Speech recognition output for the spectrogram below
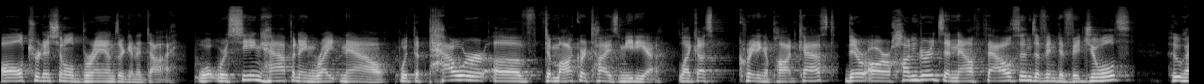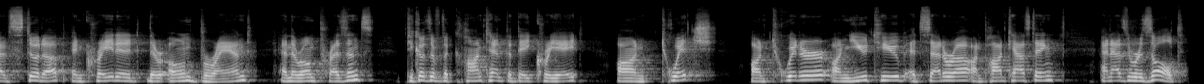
all traditional brands are going to die. What we're seeing happening right now with the power of democratized media, like us creating a podcast, there are hundreds and now thousands of individuals who have stood up and created their own brand and their own presence because of the content that they create on Twitch, on Twitter, on YouTube, etc., on podcasting. And as a result,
